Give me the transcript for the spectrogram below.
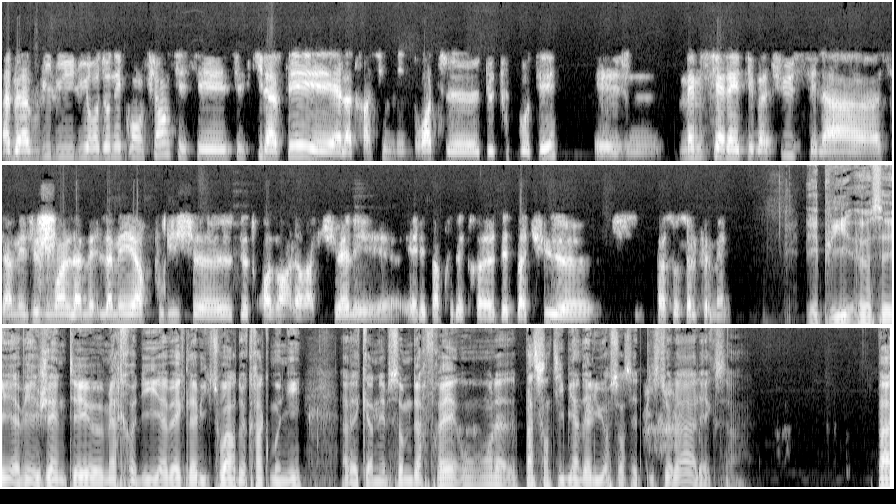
ah ben, a voulu lui, lui redonner confiance et c'est c'est ce qu'il a fait et elle a tracé une ligne droite euh, de toute beauté. Et je, même si elle a été battue, c'est la, c'est à mes yeux du moins la, la meilleure pouliche euh, de trois ans à l'heure actuelle et, et elle n'est pas près d'être d'être battue euh, face aux seules femelles. Et puis, euh, c'est- il y avait GNT euh, mercredi avec la victoire de Crackmoney avec un Epsom d'Airfray. On n'a pas senti bien d'allure sur cette piste-là, Alex. Pas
